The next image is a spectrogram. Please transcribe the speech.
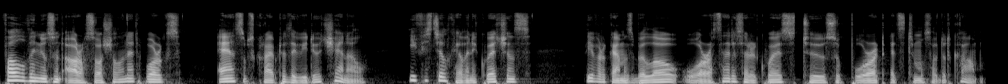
Follow the news on our social networks and subscribe to the video channel. If you still have any questions, leave your comments below or send us a request to support at stimulsoft.com.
